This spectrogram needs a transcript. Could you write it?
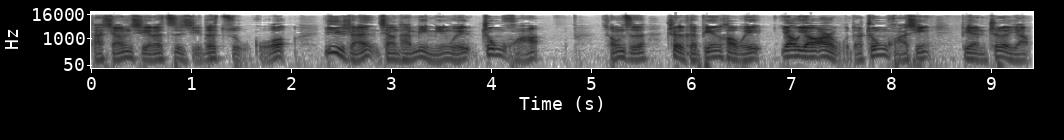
他想起了自己的祖国，毅然将它命名为中华。从此，这颗编号为幺幺二五的中华星便这样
